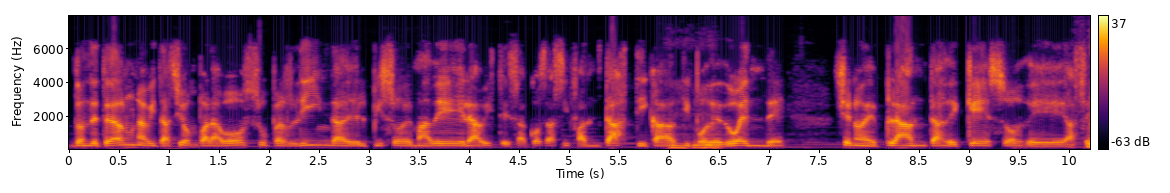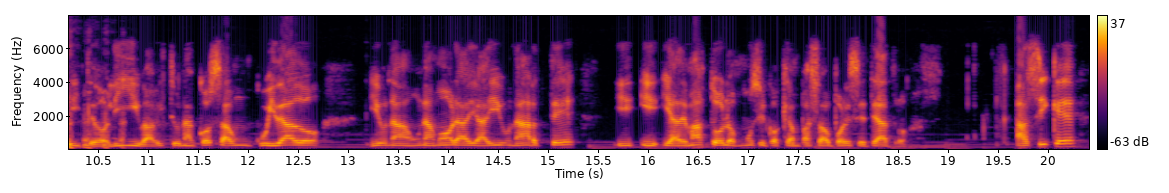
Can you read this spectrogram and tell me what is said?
donde te dan una habitación para vos súper linda, del piso de madera, viste, esa cosa así fantástica, tipo de duende, lleno de plantas, de quesos, de aceite de oliva, viste, una cosa, un cuidado y una, un amor hay ahí, un arte, y, y, y además todos los músicos que han pasado por ese teatro. Así que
